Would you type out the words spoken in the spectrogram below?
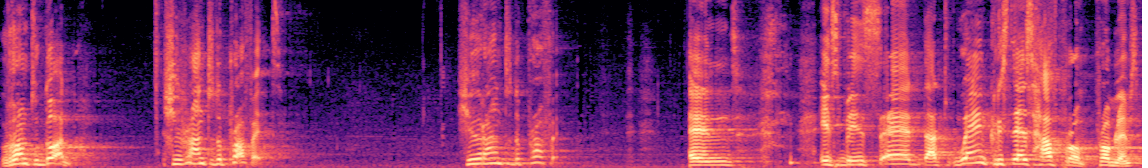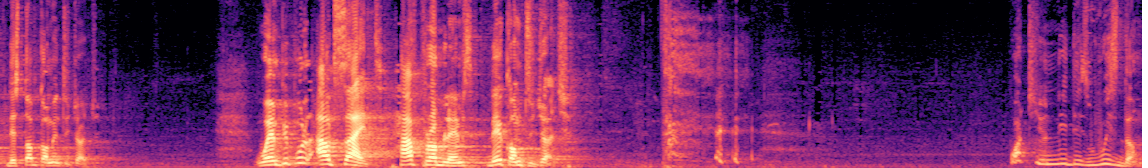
Run to God. She ran to the prophet. She ran to the prophet. And it's been said that when Christians have problems, they stop coming to church. When people outside have problems, they come to church. what you need is wisdom.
